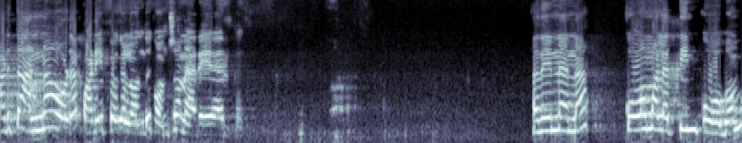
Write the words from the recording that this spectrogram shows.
அடுத்து அண்ணாவோட படைப்புகள் வந்து கொஞ்சம் நிறைய இருக்கு. அது என்னன்னா கோமலத்தின் கோபம்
